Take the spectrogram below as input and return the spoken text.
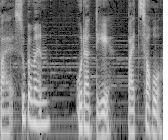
Bei Superman oder D. Bei Zorro.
